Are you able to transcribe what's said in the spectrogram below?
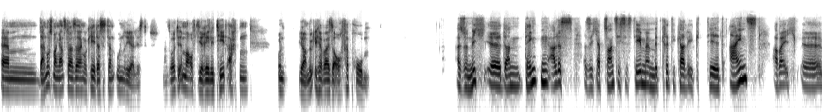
ähm, dann muss man ganz klar sagen, okay, das ist dann unrealistisch. Man sollte immer auf die Realität achten und ja, möglicherweise auch verproben. Also nicht äh, dann denken, alles, also ich habe 20 Systeme mit Kritikalität 1, aber ich äh,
